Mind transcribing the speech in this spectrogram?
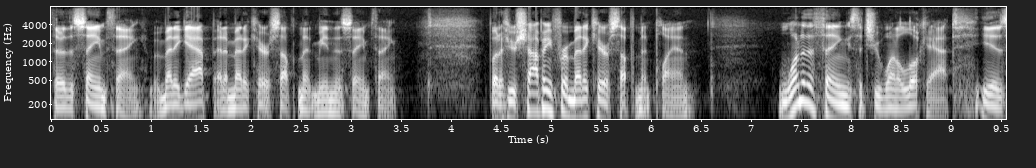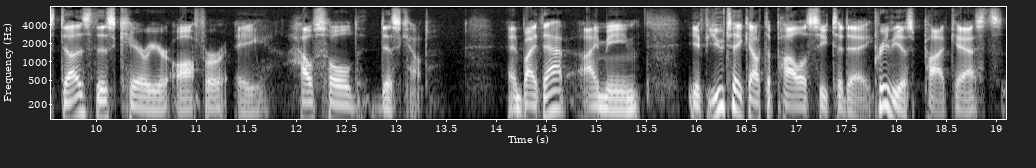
they're the same thing. A Medigap and a Medicare supplement mean the same thing. But if you're shopping for a Medicare supplement plan, one of the things that you want to look at is does this carrier offer a household discount? And by that, I mean if you take out the policy today, previous podcasts,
